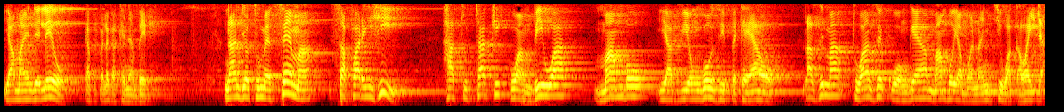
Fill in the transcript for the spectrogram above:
ya maendeleo ya kupeleka Kenya mbele, na ndio tumesema safari hii hatutaki kuambiwa mambo ya viongozi peke yao. Lazima tuanze kuongea mambo ya mwananchi wa kawaida.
